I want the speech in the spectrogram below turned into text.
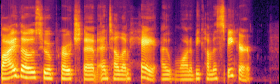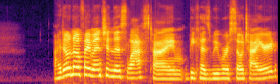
by those who approach them and tell them, "Hey, I want to become a speaker." I don't know if I mentioned this last time because we were so tired,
